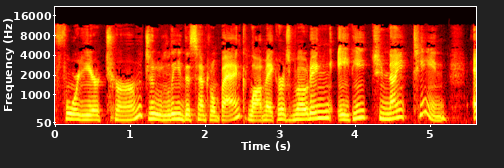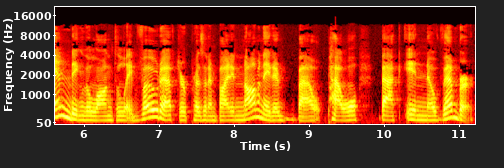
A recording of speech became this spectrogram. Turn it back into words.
four year term to lead the central bank, lawmakers voting 80 to 19, ending the long delayed vote after President Biden nominated Powell back in November.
